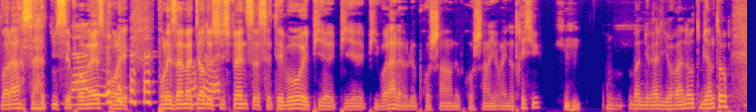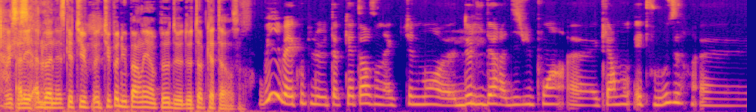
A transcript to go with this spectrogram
Voilà, ça a tenu ses promesses pour les pour les amateurs de suspense. C'était beau et puis et puis et puis voilà, le, le prochain le prochain, il y aura une autre issue. Bonne nouvelle, il y aura un autre bientôt. Allez, Alban, est-ce que tu, tu, peux nous parler un peu de, de, top 14 Oui, bah écoute, le top 14, on a actuellement euh, deux leaders à 18 points, euh, Clermont et Toulouse, euh,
